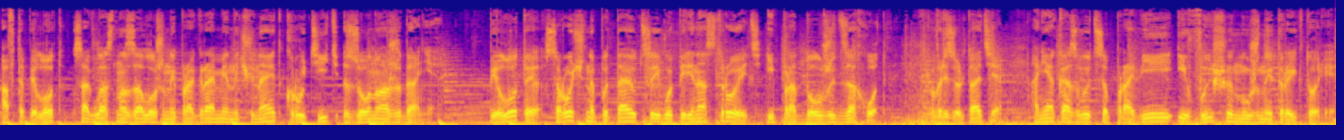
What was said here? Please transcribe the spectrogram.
Автопилот, согласно заложенной программе, начинает крутить зону ожидания. Пилоты срочно пытаются его перенастроить и продолжить заход. В результате они оказываются правее и выше нужной траектории.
